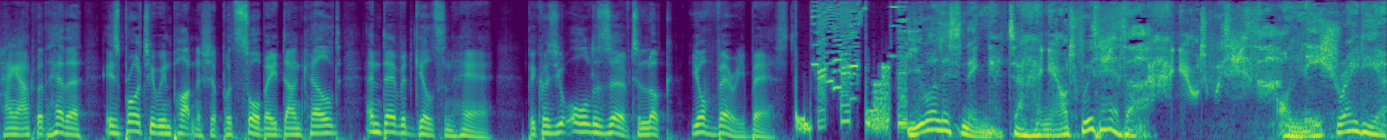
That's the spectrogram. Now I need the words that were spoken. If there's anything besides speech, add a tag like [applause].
Hang Out with Heather is brought to you in partnership with Sorbet Dunkeld and David Gilson Hair, because you all deserve to look your very best. You are listening to Hang Out with Heather. Hang Out with Heather on Niche Radio.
